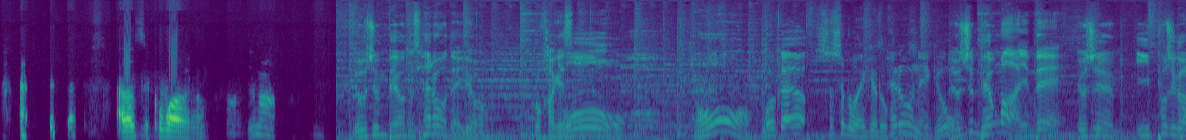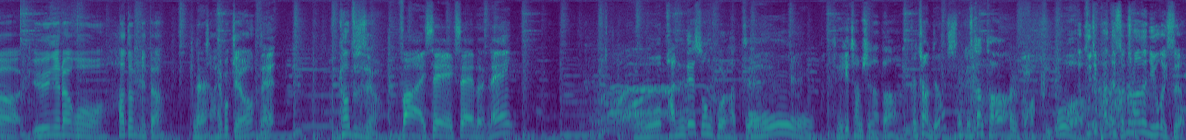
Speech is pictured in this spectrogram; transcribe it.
알았어 고마워요. 아, 누나. 요즘 배우는 새로운 애교로 가겠습니다. 오, 뭘까요? 스스로 애교로. 새로운 애교. 요즘 배운 건 아닌데 요즘 이 포즈가 유행이라고 하답니다. 네. 자 해볼게요. 네. 카운트 주세요. 5, 6, 7, 8. 오, 반대 손 볼 하트. 오, 되게 참신하다. 괜찮은데요? 괜찮다. 우와. 굳이 반대 손으로 하는 이유가 있어요?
